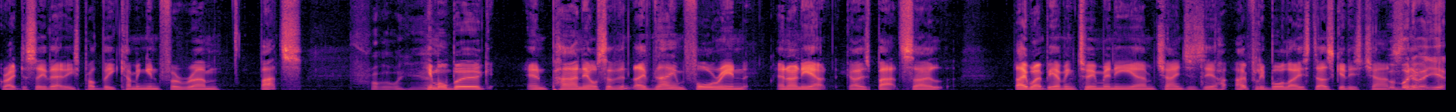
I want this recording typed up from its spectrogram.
Great to see that. He's probably coming in for um, Butts. Probably, yeah. Himmelberg and Parnell. So they've named four in, and only out goes Butts. So they won't be having too many um, changes there. Hopefully, Borlase does get his chance. But what, yeah,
